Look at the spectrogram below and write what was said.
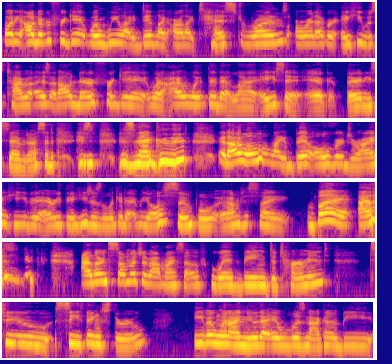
funny. I'll never forget when we like did like our like test runs or whatever, and he was timing us, and I'll never forget when I went through that line. And he said, "Ericca, thirty seven. I said, "Is is that good?" And I was like bent over, dry heaving everything. He just looking at me all simple, and I'm just like, but I I learned so much about myself with being determined to see things through even when I knew that it was not gonna be,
